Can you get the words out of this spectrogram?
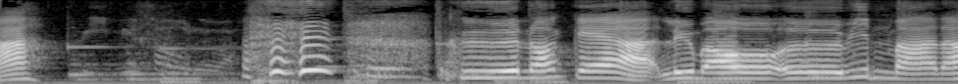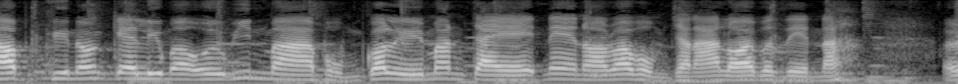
ฮะคือน้องแกลืมเอาเออวินมานะครับ คือน้องแกลืมเอาเออวินมา ผมก็เลยมั่นใจแน่นอนว่าผมชนะร้อยเปอร์เซ็นต์นะเอ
